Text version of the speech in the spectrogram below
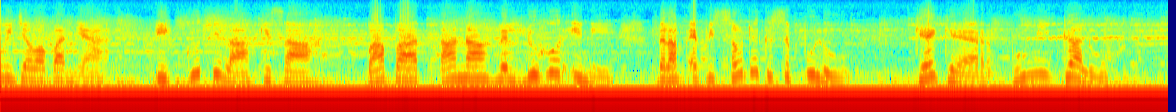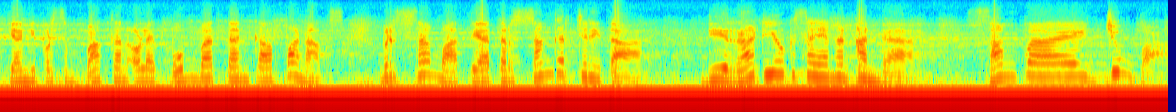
Mengetahui jawabannya, ikutilah kisah Babat Tanah Leluhur ini dalam episode ke-10, Geger Bumi Galuh, yang dipersembahkan oleh Bombat dan Kalpanax bersama Teater Sanggar Cerita di radio kesayangan Anda. Sampai jumpa.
